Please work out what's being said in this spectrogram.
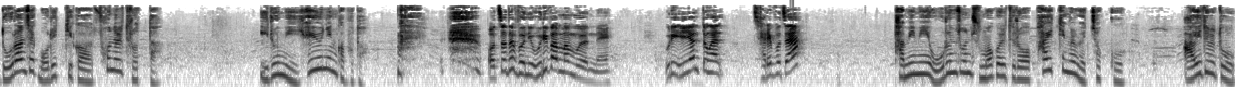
노란색 머리띠가 손을 들었다. 이름이 혜윤인가 보다. 어쩌다 보니 우리 반만 모였네. 우리 1년 동안 잘해보자. 담임이 오른손 주먹을 들어 파이팅을 외쳤고 아이들도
